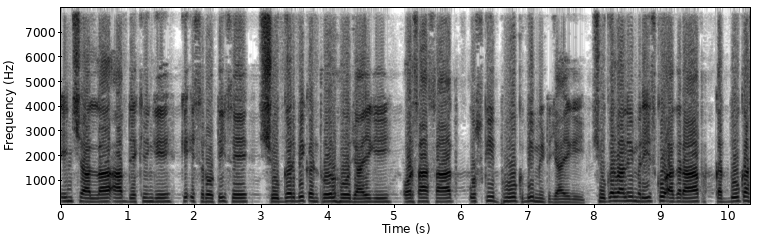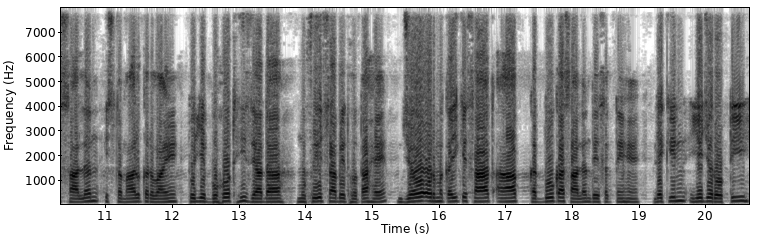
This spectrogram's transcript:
इनशाला आप देखेंगे कि इस रोटी से शुगर भी कंट्रोल हो जाएगी। और साथ साथ उसकी भूख भी मिट जाएगी। शुगर वाले मरीज़ को अगर आप कद्दू का सालन इस्तेमाल करवाएँ तो ये बहुत ही ज़्यादा मुफीद साबित होता है। जौ और मकई के साथ आप कद्दू का सालन दे सकते हैं, लेकिन ये जो रोटी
